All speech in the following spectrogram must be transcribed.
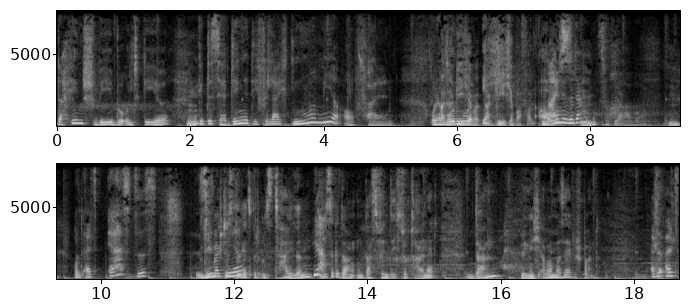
dahinschwebe und gehe, gibt es ja Dinge, die vielleicht nur mir auffallen. Oder da wo gehe ich nur aber- da gehe ich aber von aus. meine Gedanken Hm, zu ja. habe. Und als erstes Die sind möchtest du jetzt mit uns teilen, Ja. diese Gedanken? Das finde ich total nett. Dann bin ich aber mal sehr gespannt. Also als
